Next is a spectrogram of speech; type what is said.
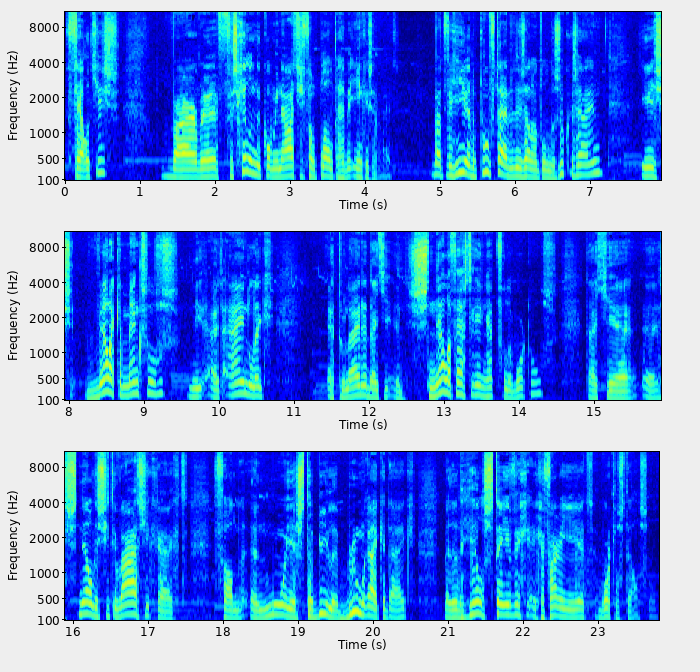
veldjes waar we verschillende combinaties van planten hebben ingezaaid. Wat we hier in de proeftijden dus aan het onderzoeken zijn, is welke mengsels die uiteindelijk ertoe leiden dat je een snelle vestiging hebt van de wortels. Dat je uh, snel de situatie krijgt van een mooie, stabiele, bloemrijke dijk met een heel stevig en gevarieerd wortelstelsel.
